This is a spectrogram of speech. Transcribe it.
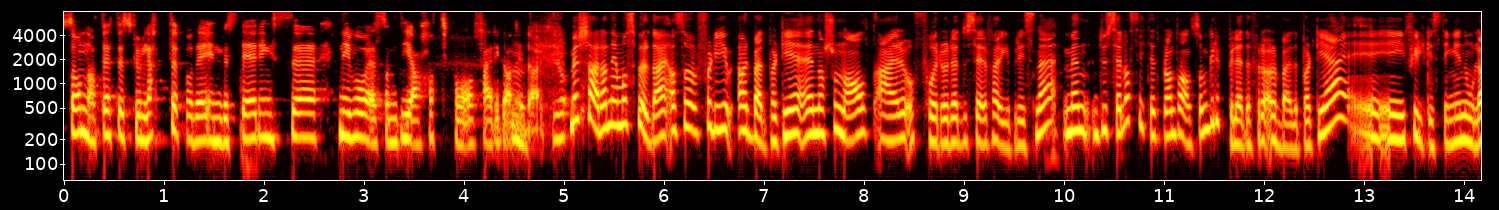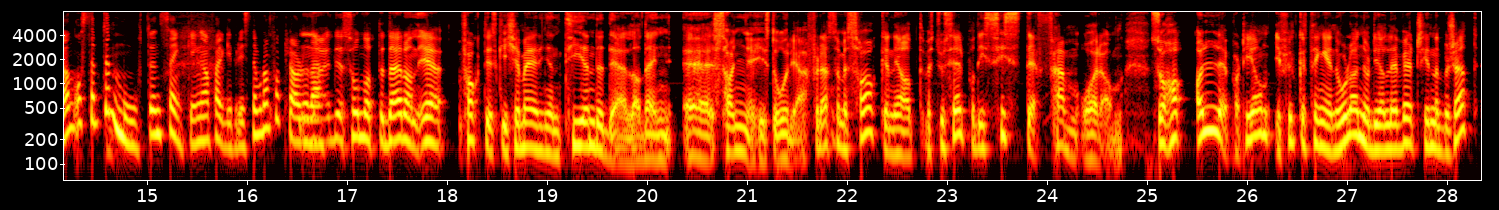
sånn at dette skulle lette på det investeringsnivået som de har hatt på fergene i dag. Mm. Men Skjæran, jeg må spørre deg, altså, fordi Arbeiderpartiet nasjonalt er for å redusere fergeprisene. men men du selv har sittet bl.a. som gruppeleder for Arbeiderpartiet i fylkestinget i Nordland og stemte mot en senking av fergeprisene. Hvordan forklarer du det? Nei, det er sånn at det der er faktisk ikke mer enn en tiendedel av den eh, sanne historien. For det som er saken er at Hvis du ser på de siste fem årene, så har alle partiene i fylkestinget i Nordland, når de har levert sine budsjett,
